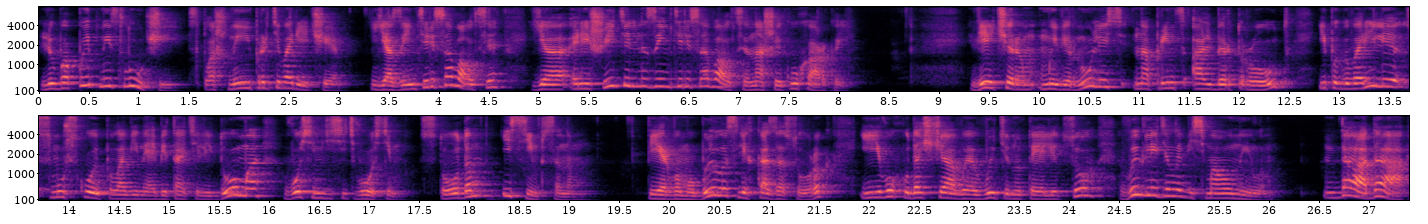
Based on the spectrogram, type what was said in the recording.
«Любопытный случай, сплошные противоречия. Я заинтересовался, я решительно заинтересовался нашей кухаркой». Вечером мы вернулись на Принц Альберт Роуд и поговорили с мужской половиной обитателей дома 88, с Тодом и Симпсоном. Первому было слегка за сорок, и его худощавое вытянутое лицо выглядело весьма унылым. «Да, да»,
